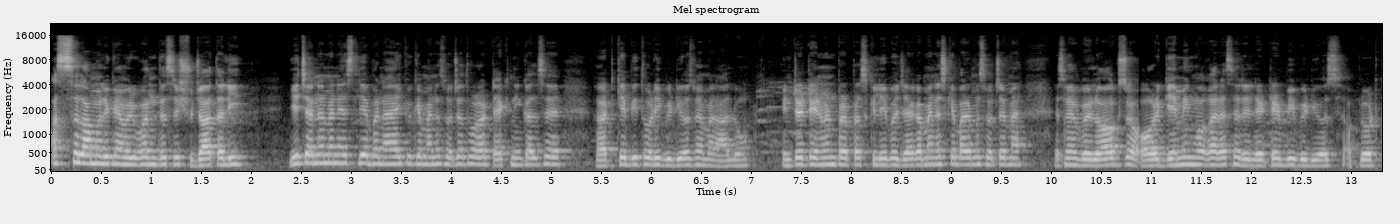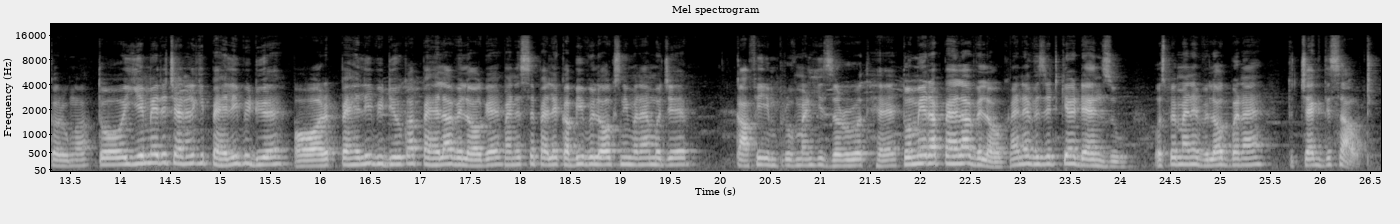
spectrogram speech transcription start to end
अस्सलाम वालेकुम everyone this is Shujat Ali ये चैनल मैंने इसलिए बनाया क्योंकि मैंने सोचा थोड़ा टेक्निकल से हट के भी थोड़ी वीडियोस में बना लूँ। इंटरटेनमेंट पर्पज़ के लिए भी हो जाएगा। मैंने इसके बारे में सोचा मैं इसमें व्लॉग्स और गेमिंग वगैरह से रिलेटेड भी वीडियोस अपलोड करूँगा। तो ये मेरे चैनल की पहली वीडियो है और पहली वीडियो का पहला व्लॉग है। मैंने इससे पहले कभी व्लॉग्स नहीं बनाया मुझे काफ़ी इंप्रूवमेंट की ज़रूरत है। तो मेरा पहला व्लॉग मैंने विज़िट किया डैन जू उस पर मैंने व्लॉग बनाया। तो चेक दिस आउट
